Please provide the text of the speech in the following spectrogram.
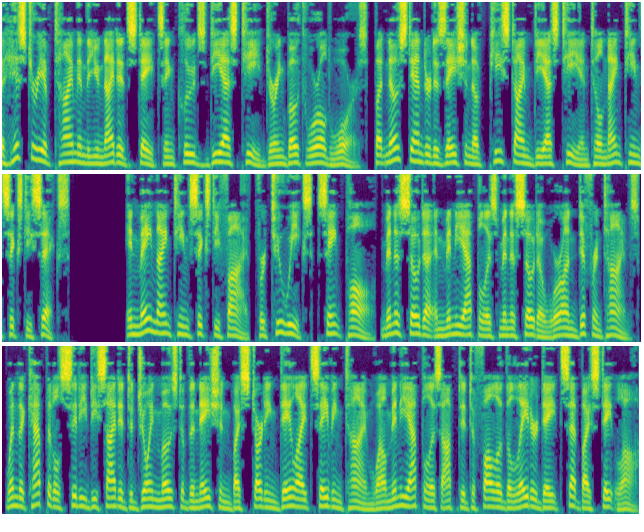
The history of time in the United States includes DST during both World Wars, but no standardization of peacetime DST until 1966. In May 1965, for two weeks, St. Paul, Minnesota and Minneapolis, Minnesota were on different times, when the capital city decided to join most of the nation by starting daylight saving time while Minneapolis opted to follow the later date set by state law.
